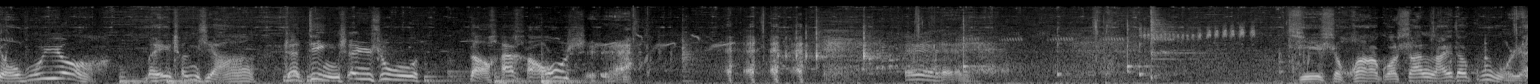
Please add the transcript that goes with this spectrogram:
久不用，没成想这定身术倒还好使。既是花果山来的故人，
